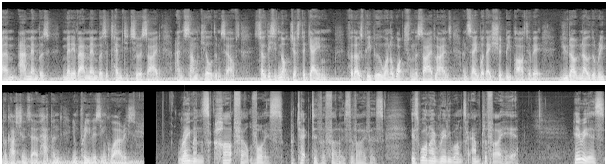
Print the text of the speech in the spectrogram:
um, our members, many of our members attempted suicide and some killed themselves. So this is not just a game for those people who want to watch from the sidelines and say, well, they should be part of it you don't know the repercussions that have happened in previous inquiries. Raymond's heartfelt voice, protective of fellow survivors, is one I really want to amplify here. Here he is,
